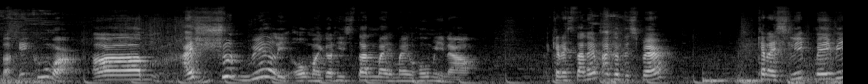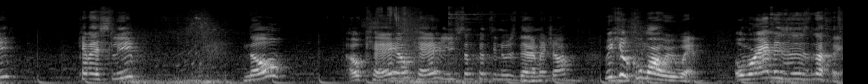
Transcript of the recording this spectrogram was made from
Fucking Kumar. Um, I should really. Oh my god, he stunned my my homie now. Can I stun him? I got despair. Can I sleep? Maybe. Can I sleep? No. Okay, okay. Leave some continuous damage on. We kill Kumar, we win. Orion is, is nothing.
